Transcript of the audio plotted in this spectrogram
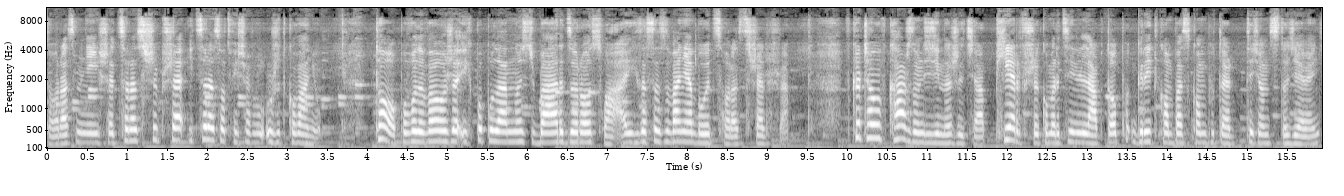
coraz mniejsze, coraz szybsze i coraz łatwiejsze w użytkowaniu. To powodowało, że ich popularność bardzo rosła, a ich zastosowania były coraz szersze. Wkraczały w każdą dziedzinę życia. Pierwszy komercyjny laptop, Grid Compass Computer 1109,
